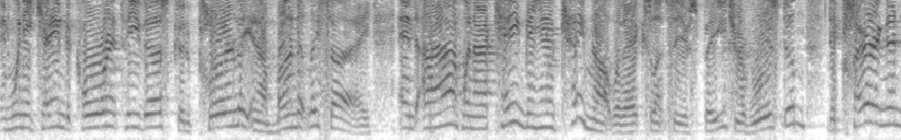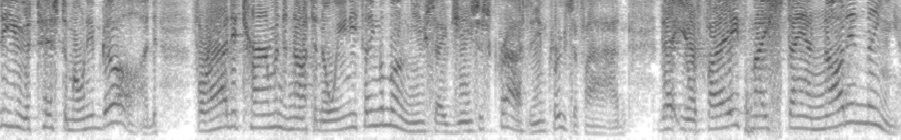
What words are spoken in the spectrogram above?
And when he came to Corinth, he thus could clearly and abundantly say, And I, when I came to you, came not with excellency of speech or of wisdom, declaring unto you the testimony of God. For I determined not to know anything among you save Jesus Christ and Him crucified, that your faith may stand not in men,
